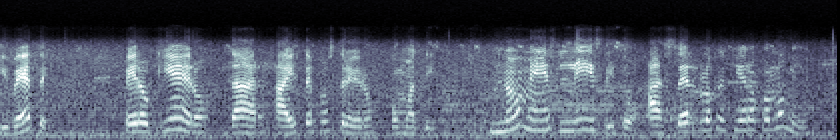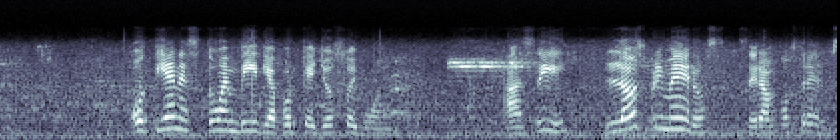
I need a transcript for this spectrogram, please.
y vete. Pero quiero dar a este postrero como a ti. ¿No me es lícito hacer lo que quiero con lo mío? ¿O tienes tú envidia porque yo soy bueno? Así, los primeros serán postreros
